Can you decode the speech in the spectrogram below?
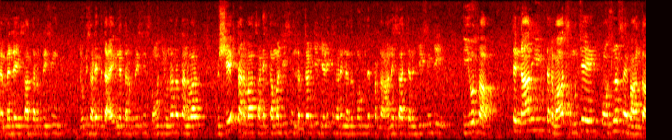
ਐਮਐਲਏ ਸਾਹਿਬ ਧਰਮਪ੍ਰੀਤ ਸਿੰਘ, ਜੋ ਕਿ ਸਾਡੇ ਵਿਧਾਇਕ ਨੇ ਧਰਮਪ੍ਰੀਤ ਸਿੰਘ ਸੋਹਣ ਜੀ, ਉਹਨਾਂ ਦਾ ਧੰਨਵਾਦ। ਵਿਸ਼ੇਸ਼ ਧੰਨਵਾਦ ਸਾਡੇ ਕਮਲਜੀਤ ਸਿੰਘ ਲੱਤੜ ਜੀ, ਜਿਹੜੇ ਕਿ ਸਾਡੇ ਨਗਰ ਕੌਂਸਲ ਦੇ ਪ੍ਰਧਾਨ ਨੇ ਸਾਹਿਬ ਚਰਨਜੀਤ ਸਿੰਘ ਜੀ, ਈਓ ਸਾਹਿਬ ਤੇ ਨਾਲ ਹੀ ਧੰਨਵਾਦ ਸਮੁੱਚੇ ਕੌਂਸਲਰ ਸਾਹਿਬਾਨ ਦਾ,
